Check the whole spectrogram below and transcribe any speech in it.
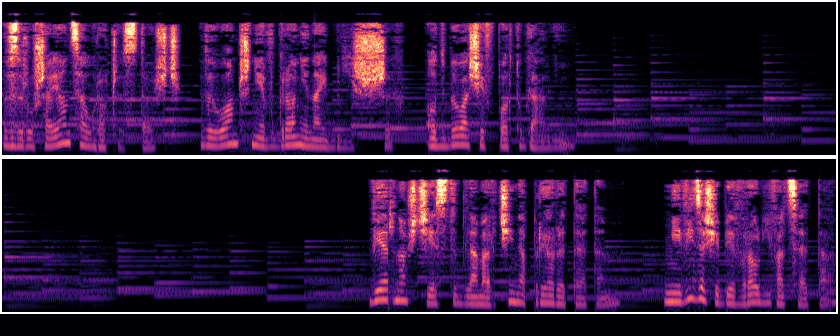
Wzruszająca uroczystość, wyłącznie w gronie najbliższych, odbyła się w Portugalii. Wierność jest dla Marcina priorytetem. Nie widzę siebie w roli faceta,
